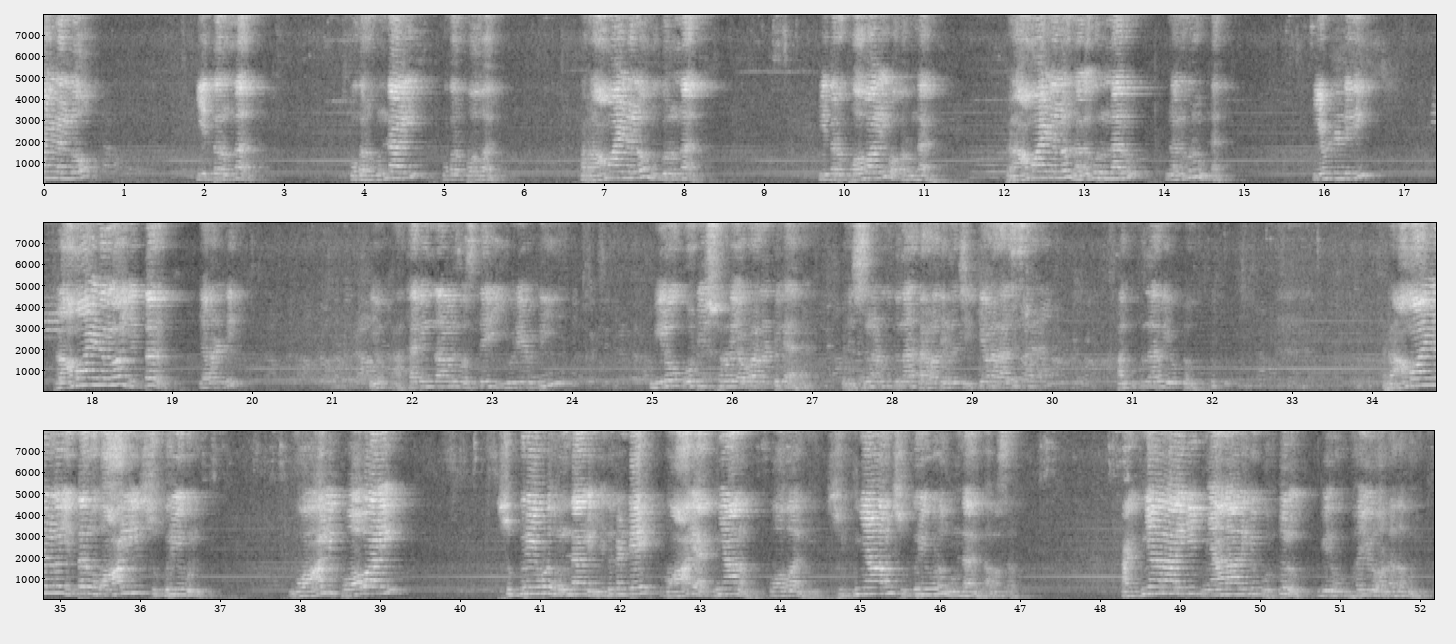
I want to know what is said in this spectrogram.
అమ్మాయిలలో ఇద్దరు ఉన్నారు. ఒకరు ఉండాలి ఒకరు పోవాలి. రామాయణంలో ముగ్గురు ఉన్నారు. ఇద్దరు పోవాలి ఒకరు ఉండాలి. రామాయణంలో నలుగురు ఉన్నారు నలుగురు ఉండాలి. ఏమిటండి ఇది? రామాయణంలో ఇద్దరు ఎవరండి? కథ విందామని వస్తే ఈవిడేమిటి? మీలో కోటీశ్వరుడు ఎవరు అన్నట్టుగా? ప్రశ్నలు అడుగుతున్నారు తర్వాత ఏమైనా చెక్ ఏమైనా రాసిస్తారా? అనుకుంటున్నారు ఏమిటో రామాయణంలో ఇద్దరు వాలి సుగ్రీవులు. వాలి పోవాలి సుగ్రీవుడు ఉండాలి. ఎందుకంటే వాలి అజ్ఞానం పోవాలి. సుజ్ఞానం సుగ్రీవుడు ఉండాలి అవసరం. అజ్ఞానానికి జ్ఞానానికి గుర్తులు మీరు ఉభయులు అన్నదమ్ములు.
